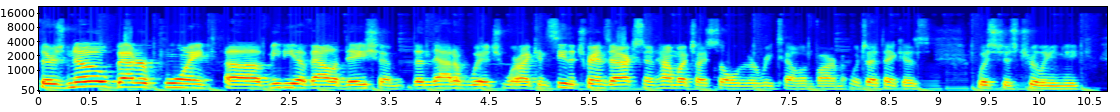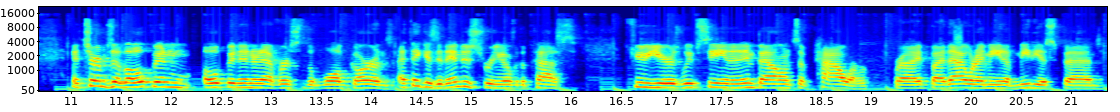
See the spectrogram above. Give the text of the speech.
There's no better point of media validation than that of which where I can see the transaction and how much I sold in a retail environment, which I think is was just truly unique. In terms of open open internet versus the walled gardens, I think as an industry over the past few years we've seen an imbalance of power, right? By that what I mean of media spend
